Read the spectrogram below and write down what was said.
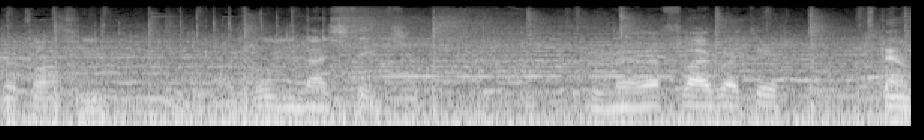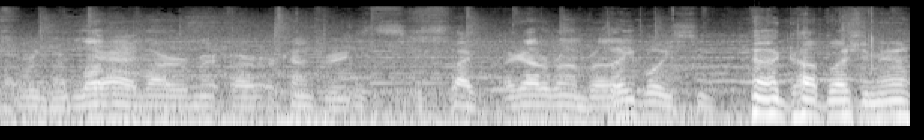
That's awesome. the whole United States. You man, that flag right there. Stands for the love of our, our, our country. It's it's like I gotta run, brother. Playboy suit. God bless you, man.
